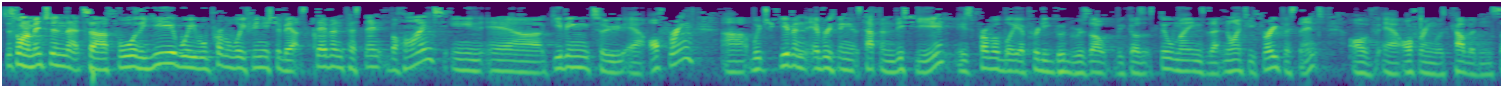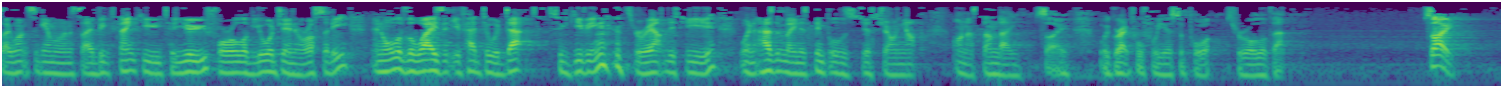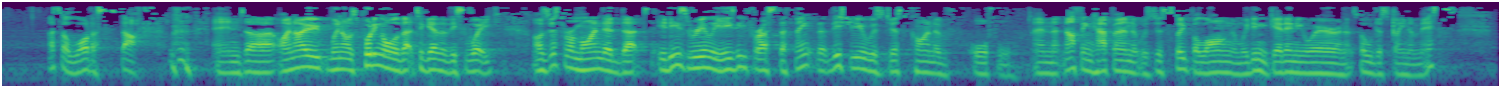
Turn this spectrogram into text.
Just want to mention that uh, for the year we will probably finish about 7% behind in our giving to our offering, uh, which given everything that's happened this year is probably a pretty good result because it still means that 93% of our offering was covered. And so once again we want to say a big thank you to you for all of your generosity and all of the ways that you've had to adapt to giving throughout this year when it hasn't been as simple as just showing up on a Sunday. So we're grateful for your support through all of that. So, that's a lot of stuff. and uh, I know when I was putting all of that together this week, I was just reminded that it is really easy for us to think that this year was just kind of awful and that nothing happened, it was just super long and we didn't get anywhere and it's all just been a mess.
